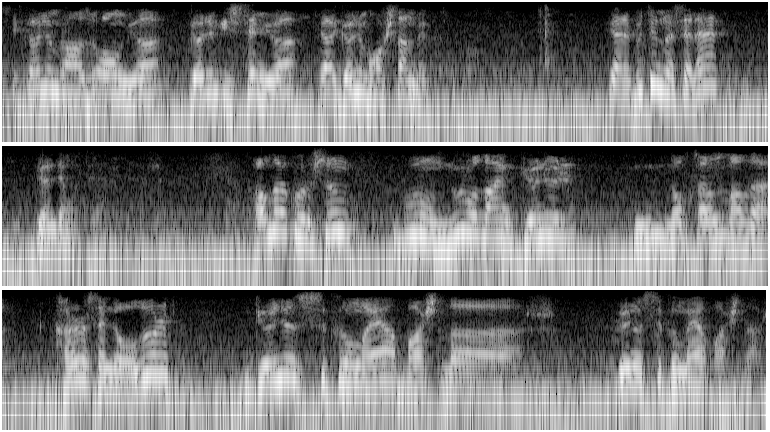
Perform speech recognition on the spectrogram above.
İşte gönlüm razı olmuyor, gönlüm istemiyor, ya gönlüm hoşlanmıyor. Yani bütün mesele gönlde muhtemelen. Allah korusun bu nur olan gönül noktalarla kararırsa ne olur? Gönül sıkılmaya başlar. Gönül sıkılmaya başlar.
